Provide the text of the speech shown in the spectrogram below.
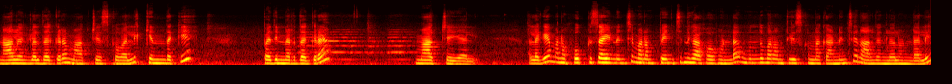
నాలుగు అంగుళాల దగ్గర మార్క్ చేసుకోవాలి. కిందకి పదిన్నర దగ్గర మార్క్ చేయాలి. అలాగే మనం హుక్ సైడ్ నుంచి మనం పెంచింది కాకోకుండా ముందు మనం తీసుకున్న కాడి నుంచి నాలుగు అంగుళాలు ఉండాలి.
